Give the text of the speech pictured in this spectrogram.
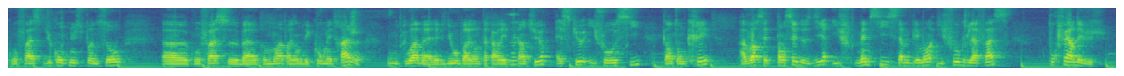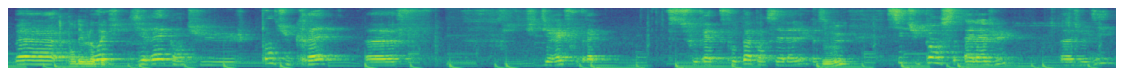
qu'on fasse du contenu sponsor, qu'on fasse, bah, comme moi, par exemple, des courts-métrages ou toi, bah, la vidéo par exemple, tu as parlé de peinture, est-ce qu'il faut aussi, quand on crée, avoir cette pensée de se dire, même si ça me plaît moi, il faut que je la fasse pour faire des vues bah, Pour développer. Moi je dirais quand tu, quand tu crées, euh, je dirais qu'il faudrait, faudrait, faut pas penser à la vue parce que mhm. si tu penses à la vue, euh, je me dis,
